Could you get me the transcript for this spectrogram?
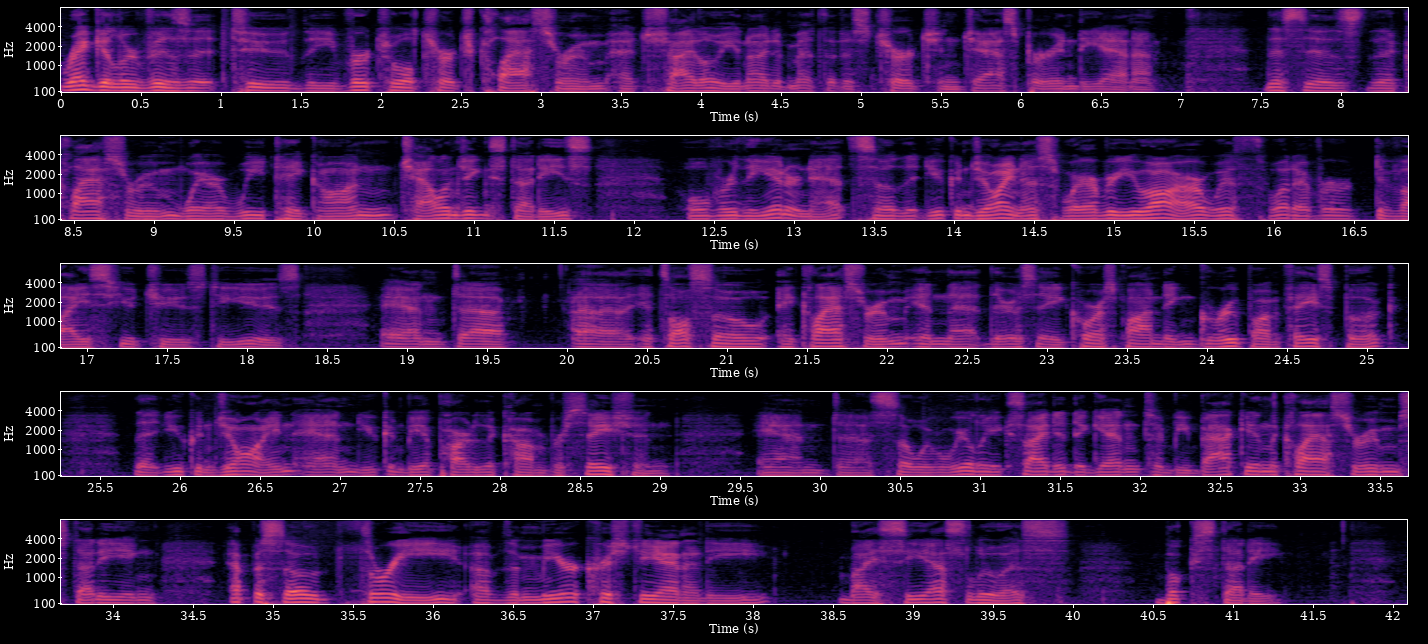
regular visit to the virtual church classroom at Shiloh United Methodist Church in Jasper, Indiana. This is the classroom where we take on challenging studies over the internet so that you can join us wherever you are with whatever device you choose to use. And uh, uh, it's also a classroom in that there's a corresponding group on Facebook that you can join and you can be a part of the conversation. And uh, so we're really excited again to be back in the classroom studying episode three of the Mere Christianity by C.S. Lewis book study.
